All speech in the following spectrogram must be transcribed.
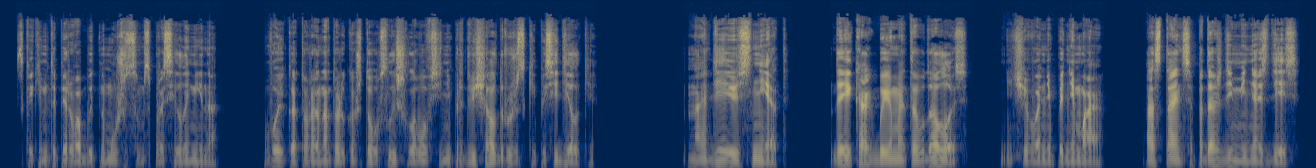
— с каким-то первобытным ужасом спросила Нина. Вой, который она только что услышала, вовсе не предвещал дружеские посиделки. «Надеюсь, нет. Да и как бы им это удалось? Ничего не понимаю. Останься, подожди меня здесь.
